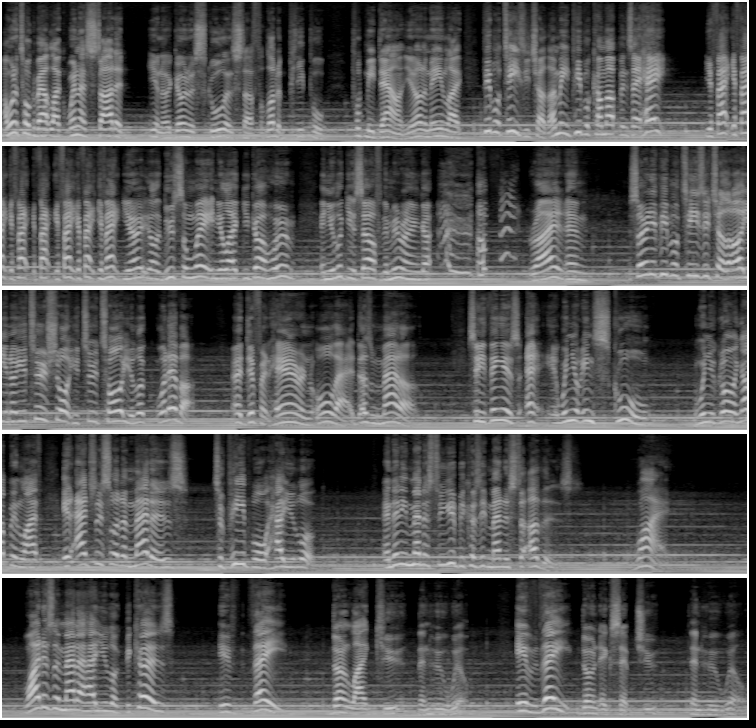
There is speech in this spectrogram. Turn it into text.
I want to talk about like when I started, you know, going to school and stuff, a lot of people put me down. You know what I mean? Like people tease each other. I mean, people come up and say, hey, you're fat, you're fat, you're fat, you're fat, you're fat, you're fat, you're fat. You know, you'll lose some weight. And you're like, you go home and you look at yourself in the mirror and go, I'm fat, right? And so many people tease each other. Oh, you know, you're too short, you're too tall, you look whatever. Different hair and all that. It doesn't matter. See, the thing is, uh, when you're in school, when you're growing up in life, it actually sort of matters to people how you look. And then it matters to you because it matters to others. Why? Why does it matter how you look? Because if they don't like you, then who will? If they don't accept you, then who will?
